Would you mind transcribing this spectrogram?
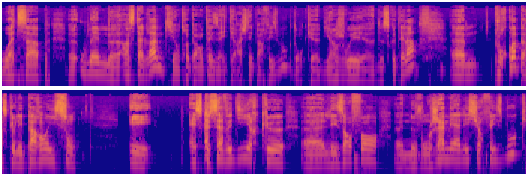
WhatsApp ou même Instagram, qui entre parenthèses a été racheté par Facebook, donc bien joué de ce côté-là. pourquoi? Parce que les parents y sont. Et est-ce que ça veut dire que euh, les enfants euh, ne vont jamais aller sur Facebook?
